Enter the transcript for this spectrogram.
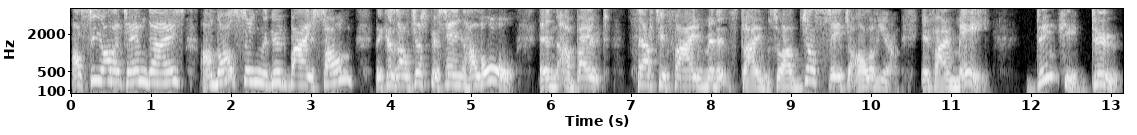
I'll see you all at 10, guys. I'll not sing the goodbye song because I'll just be saying hello in about 35 minutes time. So I'll just say to all of you, if I may, dinky do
